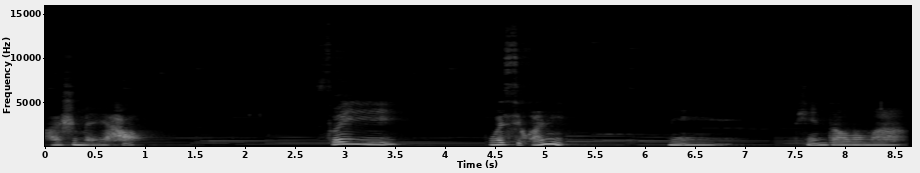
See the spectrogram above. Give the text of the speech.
而是美好。所以我喜欢你你听到了吗？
